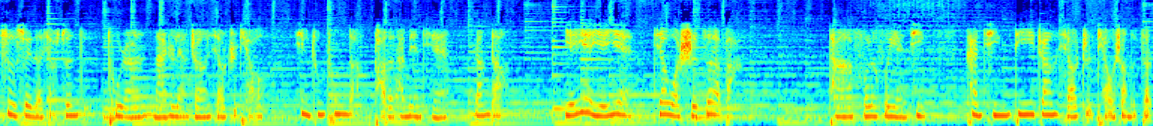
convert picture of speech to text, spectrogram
四岁的小孙子突然拿着两张小纸条，兴冲冲地跑到他面前，嚷道：“爷爷，爷爷，教我识字吧！”他扶了扶眼镜，看清第一张小纸条上的字儿：“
